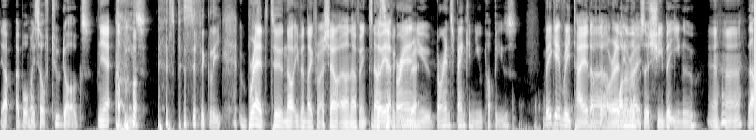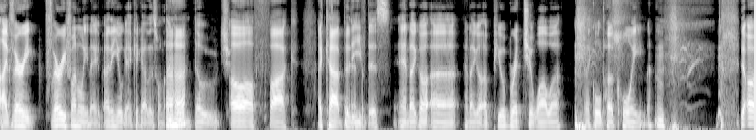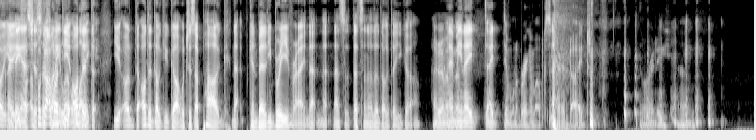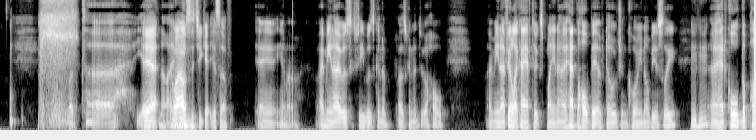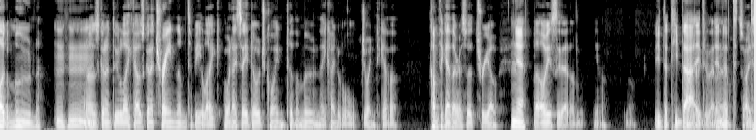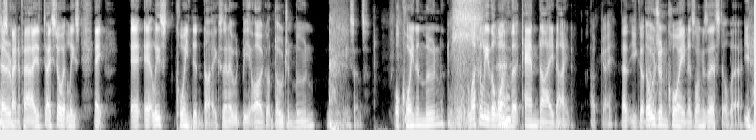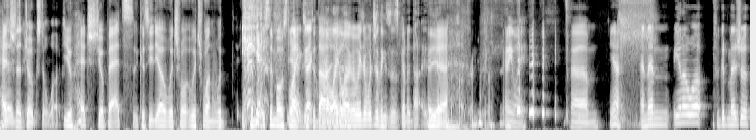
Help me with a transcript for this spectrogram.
Yep, I bought myself two dogs, Yeah, puppies. specifically bred too, not even like from a shelter or nothing. no, yeah, brand bread. new, brand spanking new puppies. But you get really tired of them Uh, already, one of right? them's a Shiba Inu Uh huh. that I very, very funnily named. I think you'll get a kick out of this one. I Uh-huh. Doge. Oh fuck! I can't believe this. and I got uh and I got a purebred Chihuahua. I called her Coin. Yeah, Oh yeah, I think you that's f- just a forgot about the other like- do- you uh, the other dog you got, which is a pug that can barely breathe. Right? That that that's a, that's another dog that you got. I remember. I mean, I I didn't want to bring him up because he kind of died already. Um, but uh, yeah, yeah. No, I what else did you get yourself? eh, you know, I mean, I was he was gonna I was gonna do a whole. I mean, I feel like I have to explain. I had the whole bit of Doge and Coin, obviously. Mm-hmm. I had called the pug Moon. Mm-hmm. And I was gonna do like I was gonna train them to be like when I say Dogecoin to the moon, they kind of all join together, come together as a trio. Yeah. But obviously that um, you know He, that he died that in now. a t- so I just kind of had I, I still at least hey at, at least coin didn't die because then it would be oh I've got Doge and Moon wouldn't make any sense or coin and Moon. Luckily the one that can die died. Okay, that you got the- Doge and Coin as long as they're still there, You the- hedged- the joke still works. you hedged your bets because you know which one which one would the, Yeah. is the most Yeah, likely exactly. to die. Like, yeah. like, which, which of these is gonna die? Yeah. The right? You know? Anyway, um, yeah, and then you know what? For good measure,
